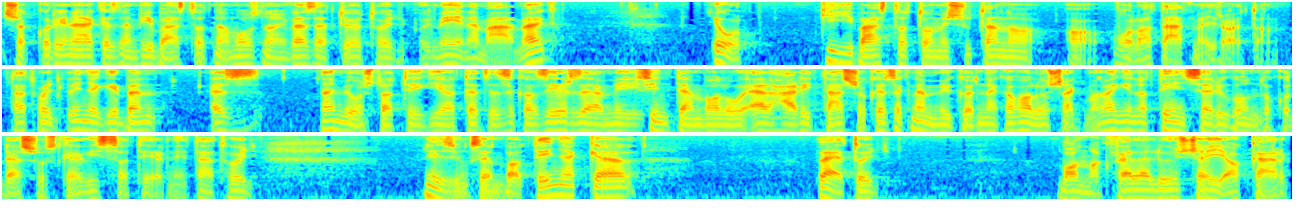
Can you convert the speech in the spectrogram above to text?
és akkor én elkezdem hibáztatni a mozdony vezetőt, hogy, hogy miért nem áll meg. Jól kihibáztatom, és utána a volat átmegy rajtam. Tehát, hogy lényegében ez nem jó stratégia, tehát ezek az érzelmi szinten való elhárítások, ezek nem működnek a valóságban. Megint a tényszerű gondolkodáshoz kell visszatérni. Tehát, hogy nézzünk szembe a tényekkel, lehet, hogy vannak felelősei, akár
